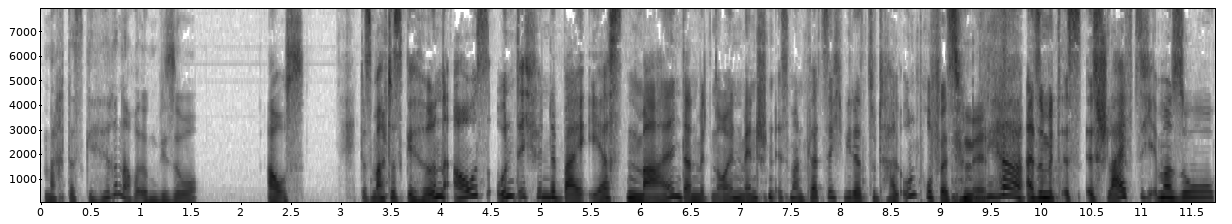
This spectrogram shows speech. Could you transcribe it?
macht das Gehirn auch irgendwie so aus. Das macht das Gehirn aus und ich finde, bei ersten Malen dann mit neuen Menschen ist man plötzlich wieder total unprofessionell. Ja. Also mit es, es schleift sich immer so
